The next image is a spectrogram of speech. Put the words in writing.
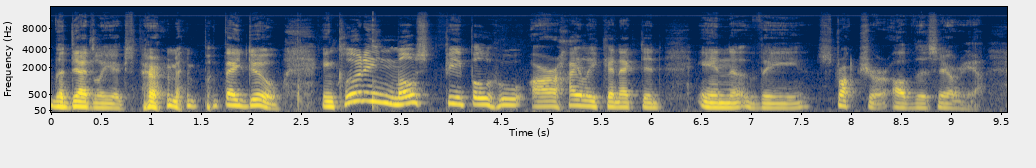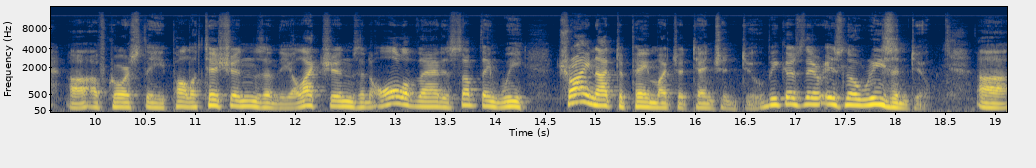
the deadly experiment, but they do, including most people who are highly connected in the structure of this area. Uh, of course, the politicians and the elections and all of that is something we try not to pay much attention to because there is no reason to. Uh,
